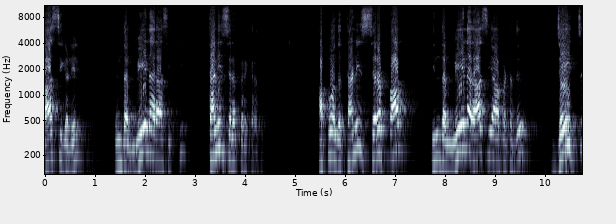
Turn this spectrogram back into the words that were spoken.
ராசிகளில் இந்த மீன ராசிக்கு தனி சிறப்பு இருக்கிறது. அப்போ அந்த தனி சிறப்பால் இந்த மீன ராசியாகப்பட்டது ஜெயிச்சு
